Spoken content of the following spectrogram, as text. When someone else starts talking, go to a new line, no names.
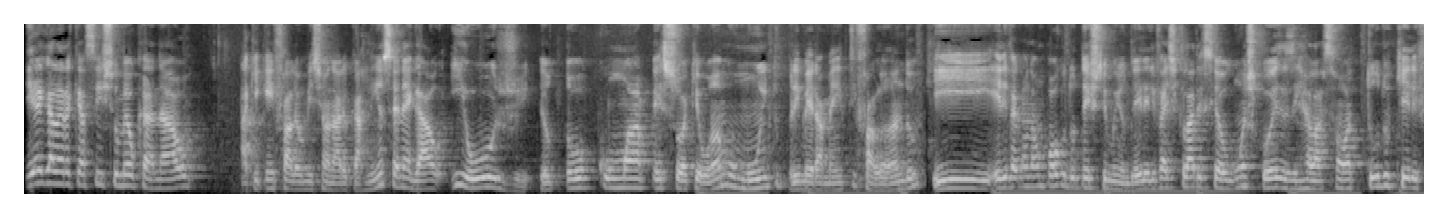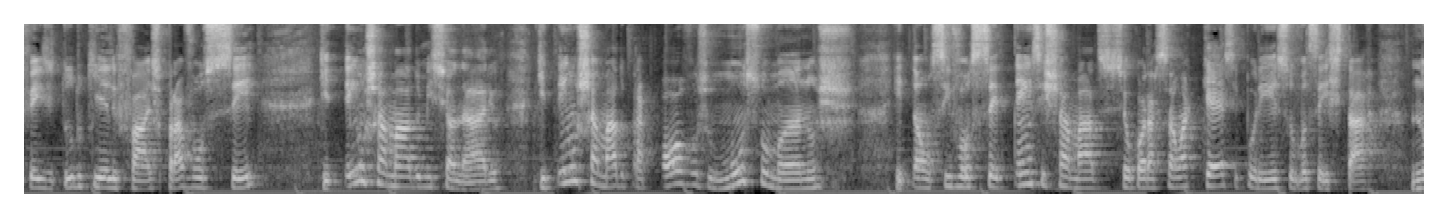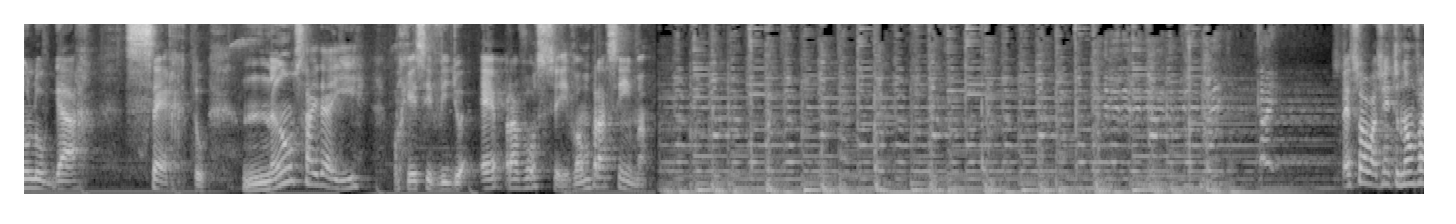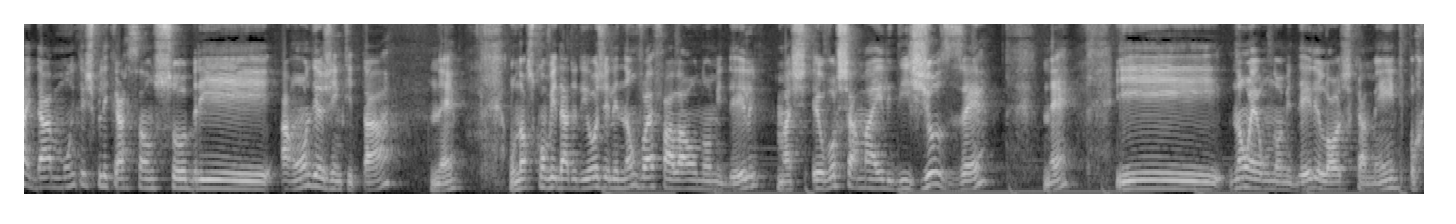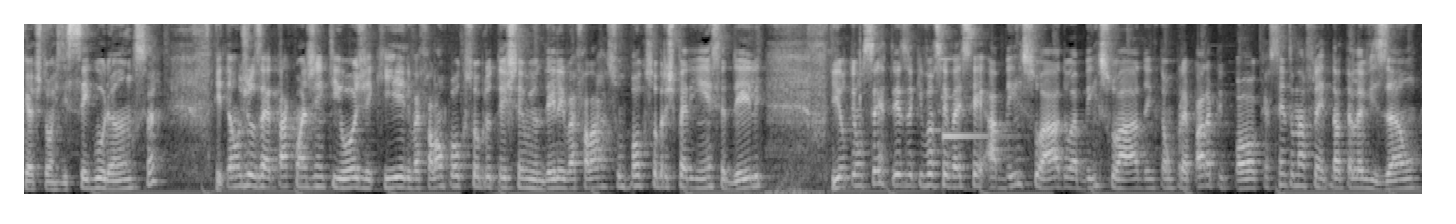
E aí, galera que assiste o meu canal, aqui quem fala é o missionário Carlinhos Senegal e hoje eu tô com uma pessoa que eu amo muito, primeiramente falando, e ele vai contar um pouco do testemunho dele, ele vai esclarecer algumas coisas em relação a tudo que ele fez e tudo que ele faz para você que tem um chamado missionário, que tem um chamado para povos muçulmanos. Então, se você tem esse chamado, se seu coração aquece por isso, você está no lugar certo. Não sai daí, porque esse vídeo é para você. Vamos para cima. Pessoal, a gente não vai dar muita explicação sobre aonde a gente tá, né? O nosso convidado de hoje, ele não vai falar o nome dele, mas eu vou chamar ele de José, né? E não é o nome dele, logicamente, por questões de segurança. Então o José está com a gente hoje aqui, ele vai falar um pouco sobre o testemunho dele, ele vai falar um pouco sobre a experiência dele. E eu tenho certeza que você vai ser abençoado, abençoada. Então prepara a pipoca, senta na frente da televisão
